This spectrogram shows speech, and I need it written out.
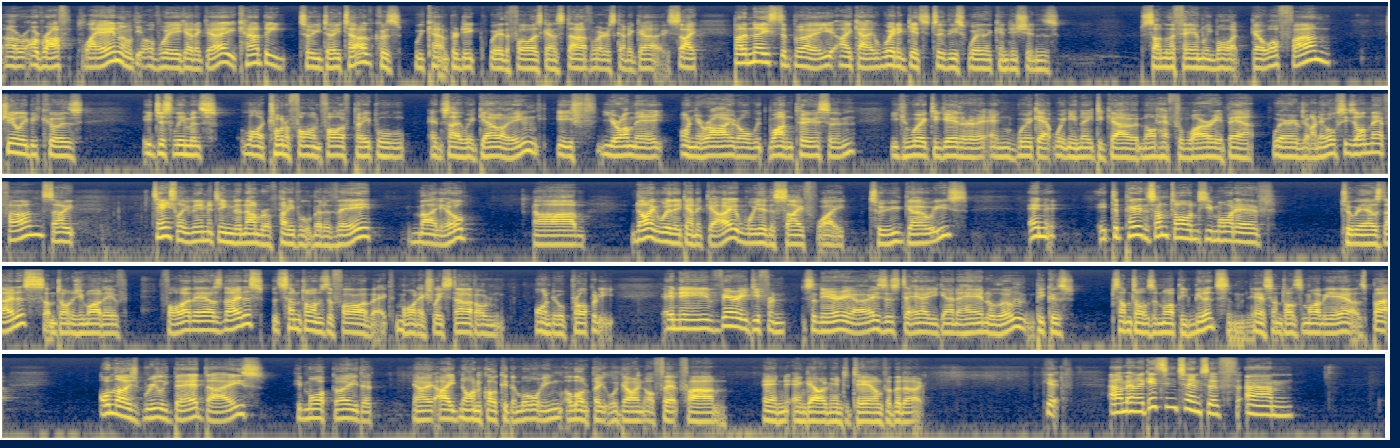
a, a rough plan of, of where you're going to go. You can't be too detailed because we can't predict where the fire is going to start and where it's going to go. So, but it needs to be okay when it gets to this weather conditions. Some of the family might go off farm purely because it just limits like trying to find five people and say we're going. If you're on there on your own or with one person, you can work together and work out when you need to go and not have to worry about where everyone else is on that farm. So potentially limiting the number of people that are there may help. Um, knowing where they're going to go, where the safe way to go is. And it depends. Sometimes you might have two hours notice. Sometimes you might have five hours notice. But sometimes the fire back might actually start on, on your property. And they're very different scenarios as to how you're going to handle them because sometimes it might be minutes and yeah, sometimes it might be hours. But on those really bad days, it might be that you know eight nine o'clock in the morning, a lot of people are going off that farm and and going into town for the day. Yeah, um, and I guess in terms of um,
